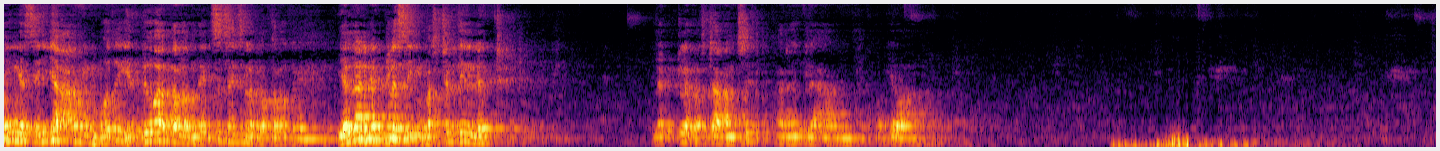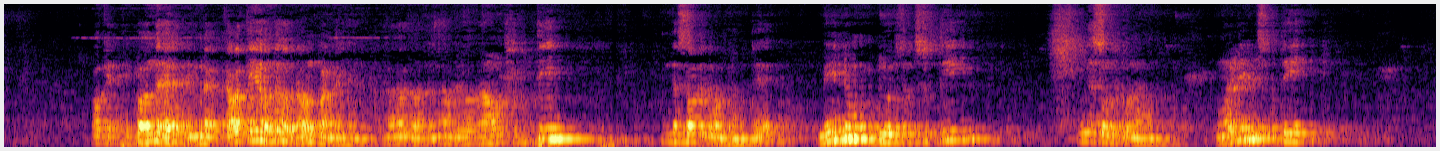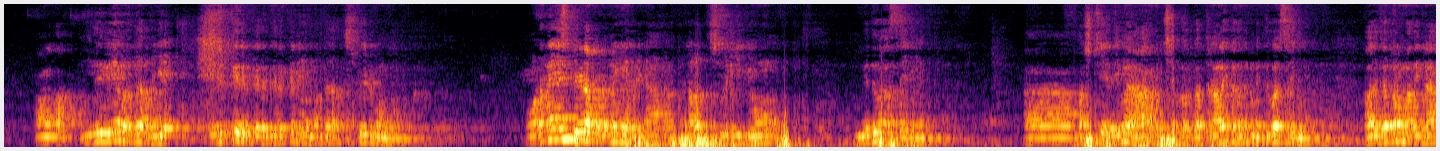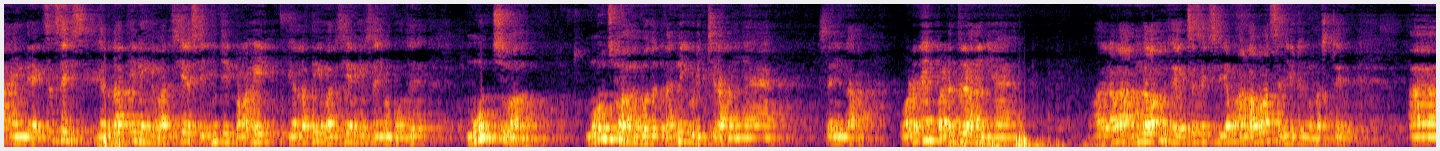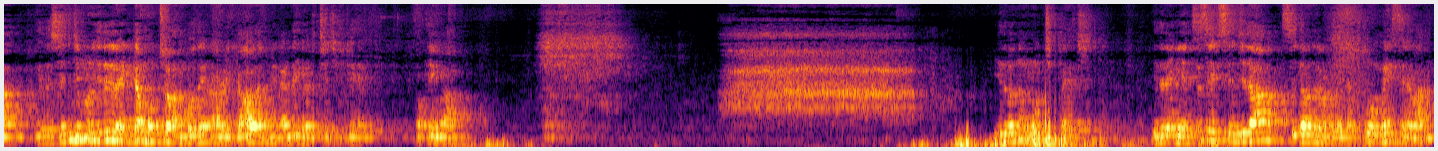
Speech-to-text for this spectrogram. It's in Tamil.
நீங்கள் செய்ய ஆரம்பிக்கும் போது எதுவாக இருந்தாலும் அந்த எக்ஸசைஸில் பொறுத்தளவுக்கு எல்லாம் லெஃப்டில் செய்யுங்க. ஃபர்ஸ்ட் எடுத்து லெஃப்ட் லெஃப்டில் ஃபஸ்ட்டு ஆரம்பிச்சு ரைட்டில் ஆரம்பிங்க. ஓகேவா ஓகே இப்போ வந்து இந்த களத்தையே வந்து ஒரு ரவுண்ட் பண்ணுறீங்க அதாவது பார்த்தீங்கன்னா அப்படி ஒரு ரவுண்ட் சுற்றி இந்த சோல்டர் கொண்டு வந்துட்டு மீண்டும் இப்படி ஒரு சுற்றி சுற்றி இந்த சோல்டர் கொண்டு வந்து மறுபடியும் இப்படி சுத்தி அவ்வளோதான் இதுவே வந்து அப்படியே இருக்கு இருக்க இருக்கு இருக்கு நீங்கள் வந்து ஸ்பீடு பண்ணலாம் உடனே ஸ்பீடாக பண்ணீங்க அப்படின்னா கழுத்து சுருக்கிக்கும். மெதுவாக செய்யுங்க. ஃபஸ்ட்டு எதையுமே ஆரம்பித்து ஒரு பத்து நாளைக்கு வந்து மெதுவாக செய்யுங்க. அதுக்கப்புறம் பார்த்தீங்கன்னா இந்த எக்ஸசைஸ் எல்லாத்தையும் நீங்கள் வரிசையாக செஞ்சு பழகி எல்லாத்தையும் வரிசையாக நீங்கள் செய்யும்போது மூச்சு வாங்கும். மூச்சு வாங்கும்போது தண்ணி குடிச்சிடாதீங்க. சரிங்களா? உடனே படுத்துடாதீங்க. அதனால அந்த அளவுக்கு எக்ஸசைஸ் செய்யாமல் அளவாக செஞ்சுட்டு ஃபஸ்ட்டு இதை செஞ்சு முடிஞ்சது லைட்டாக மூச்சு வாங்கும்போது அப்படி காலை அப்படி கண்டி வச்சு வச்சுட்டு ஓகேங்களா? இது வந்து மூச்சு பயிற்சி. இதை நீங்கள் எக்ஸசைஸ் செஞ்சு தான் செய்யணுங்கிறத எப்பவுமே செய்யலாம்.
